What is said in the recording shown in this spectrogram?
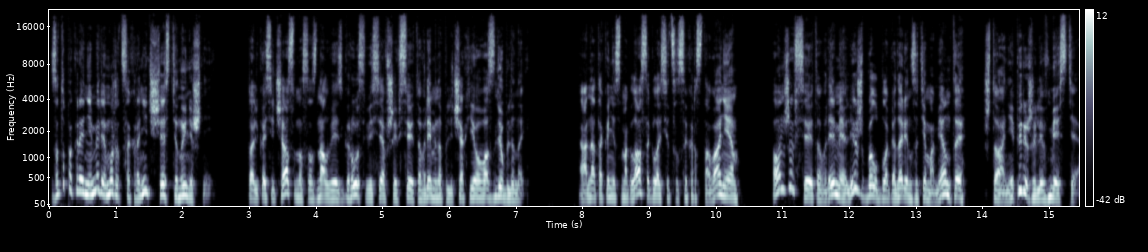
зато по крайней мере может сохранить счастье нынешней. Только сейчас он осознал весь груз, висевший все это время на плечах его возлюбленной. Она так и не смогла согласиться с их расставанием, он же все это время лишь был благодарен за те моменты, что они пережили вместе.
